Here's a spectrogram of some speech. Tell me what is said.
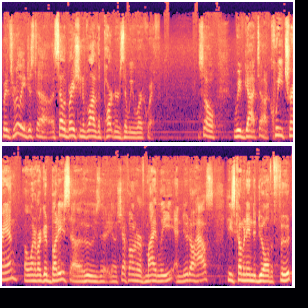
but it's really just a, a celebration of a lot of the partners that we work with. So we've got uh, Qui Tran, uh, one of our good buddies, uh, who's you know, chef owner of Mai Lee and Nudo House. He's coming in to do all the food.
